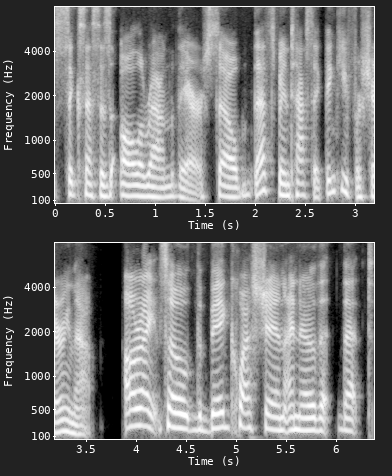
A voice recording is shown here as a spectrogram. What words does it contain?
successes all around there. So that's fantastic. Thank you for sharing that. All right. So the big question I know that that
